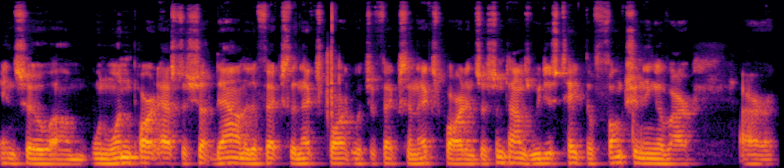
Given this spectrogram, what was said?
and so um, when one part has to shut down, it affects the next part, which affects the next part. And so sometimes we just take the functioning of our our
